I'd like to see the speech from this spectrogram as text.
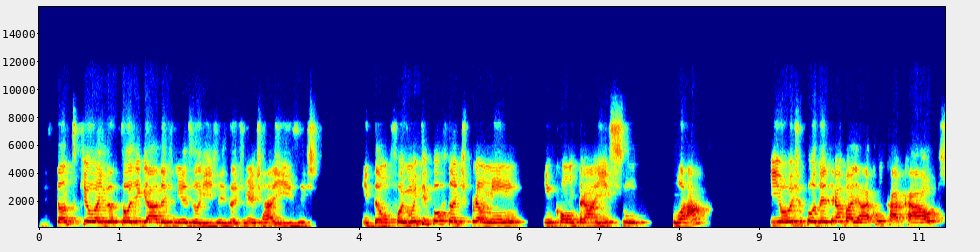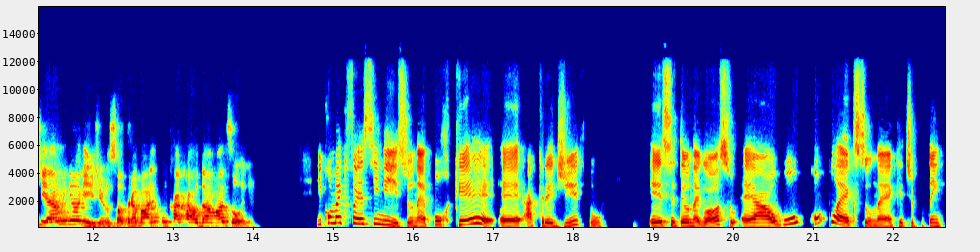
de tanto que eu ainda estou ligada às minhas origens, às minhas raízes. Então, foi muito importante para mim encontrar isso lá e hoje poder trabalhar com cacau, que é a minha origem. Eu só trabalho com cacau da Amazônia. E como é que foi esse início, né? Porque é, acredito esse teu negócio é algo complexo, né? Que tipo tem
